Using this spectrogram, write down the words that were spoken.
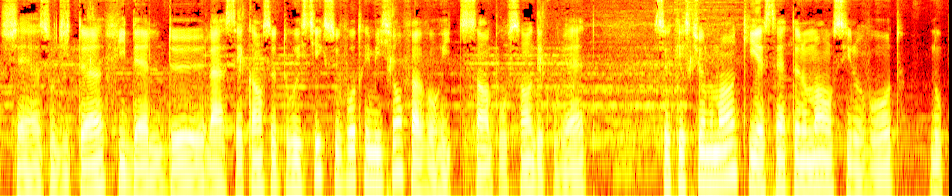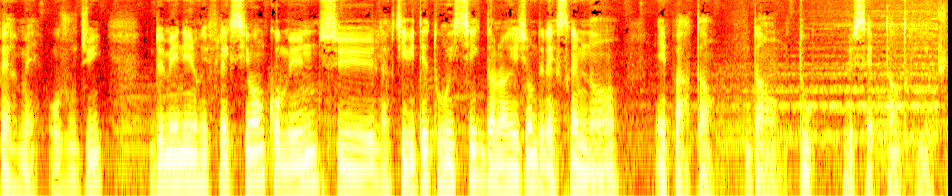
Chers auditeurs fidèles de la séquence touristique sur votre émission favorite 100% découverte, ce questionnement qui est certainement aussi le vôtre nous permet aujourd'hui de mener une réflexion commune sur l'activité touristique dans la région de l'extrême nord et partant dans tout le septentrion.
